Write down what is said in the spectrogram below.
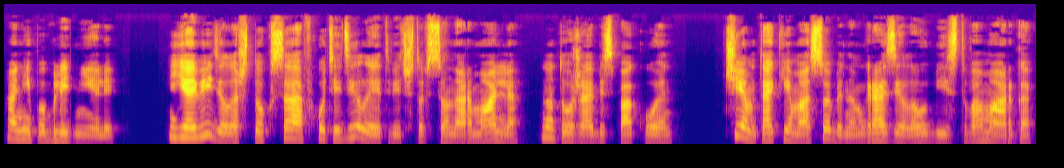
Они побледнели. Я видела, что Ксав хоть и делает вид, что все нормально, но тоже обеспокоен. Чем таким особенным грозило убийство Марга?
